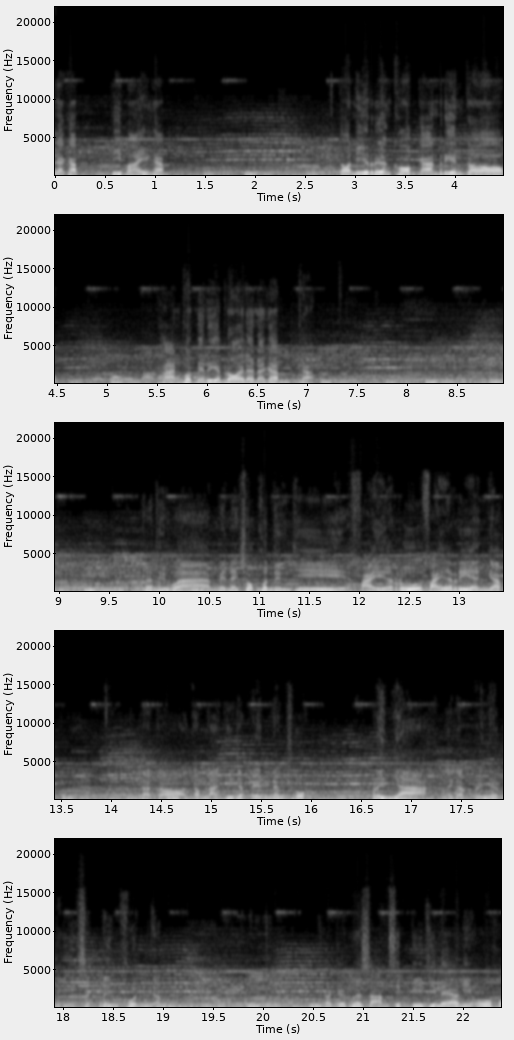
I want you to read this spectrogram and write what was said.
แหละครับ ปีใหม่ครับ ตอนนี้เรื่องของการเรียนก็ผ่านพ้นไปเรียบร้อยแล้วนะครับครับ ก็ถือว่าเป็นนักชกคนหนึ่งที่ใฝ่รู้ใฝ่เรียนครับ แล้วก็กำลังที่จะเป็นนักชกปริญญานะครับปริญญาตรีอีกสักหนึ่งคนครับถ้าเกิดเมื่อ 30 ปีที่แล้วนี่โอ้โห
